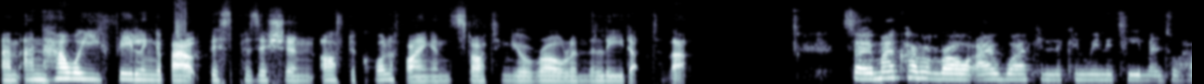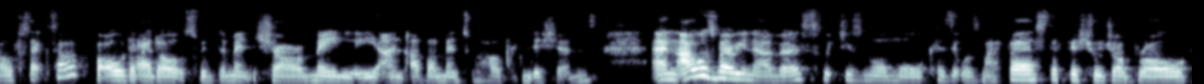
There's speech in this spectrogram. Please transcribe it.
um, and how are you feeling about this position after qualifying and starting your role and the lead up to that? So, my current role, I work in the community mental health sector for older adults with dementia mainly and other mental health conditions. And I was very nervous, which is normal because it was my first official job role.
